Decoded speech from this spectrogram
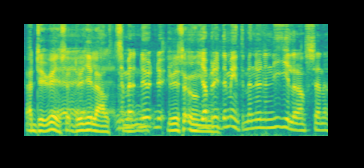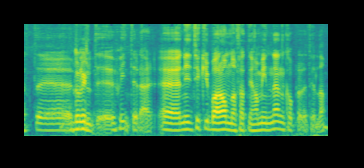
Ja, du, är så, du gillar allt Nej, som, men nu, nu, Du är så ung. Jag brydde mig inte men nu när ni gillar dem så känner jag att eh, Då vill- skit, eh, skit i det där. Eh, ni tycker ju bara om dem för att ni har minnen kopplade till dem.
